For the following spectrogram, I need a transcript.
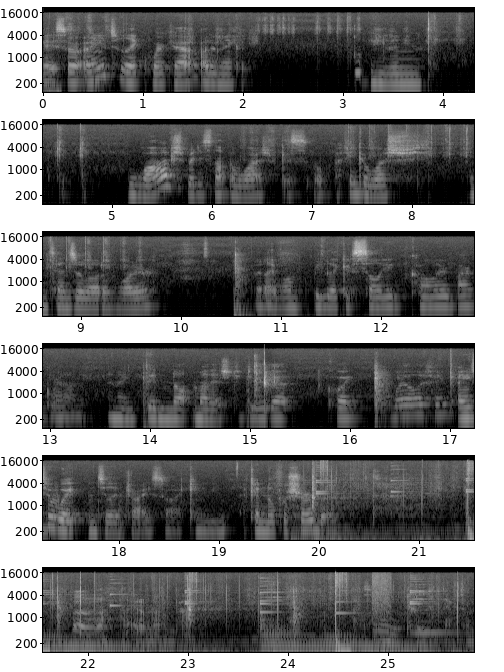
Okay, so I need to like work out how to make it even wash, but it's not a wash because I think a wash intends a lot of water. But I want to be like a solid color background, and I did not manage to do that quite well. I think I need to wait until it dries so I can be I can know for sure, but uh, I don't know about. No,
